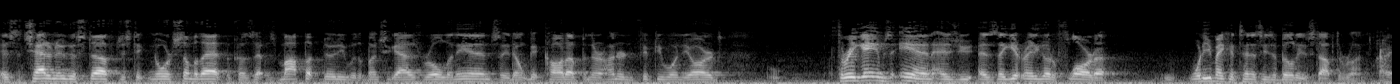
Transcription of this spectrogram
Is the Chattanooga stuff just ignore some of that because that was mop up duty with a bunch of guys rolling in, so you don't get caught up in their 151 yards. Three games in, as you as they get ready to go to Florida, what do you make of Tennessee's ability to stop the run? I,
